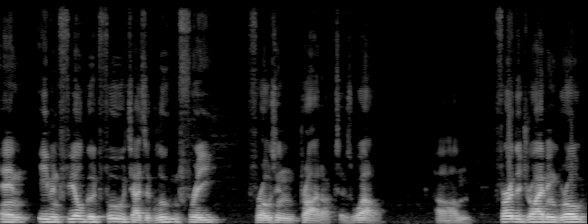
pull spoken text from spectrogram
And even Feel Good Foods has a gluten-free frozen products as well. Um, Further driving growth,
